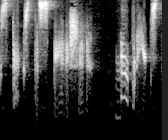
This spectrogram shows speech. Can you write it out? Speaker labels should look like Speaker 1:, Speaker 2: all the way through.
Speaker 1: Expects the Spanish in. Nobody expects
